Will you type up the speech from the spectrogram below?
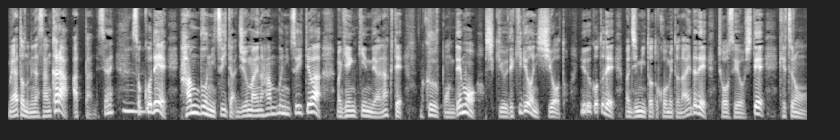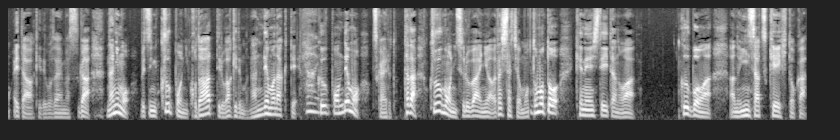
野党の皆さんからあったんですよね、うん、そこで半分については10万円の半分については現金ではなくてクーポンでも支給できるようにしようということで、まあ、自民党と公明党の間で調整をして結論を得たわけでございますが何も別にクーポンにこだわっているわけでも何でもなくて、はい、クーポンでも使えると。ただクーポンにする場合には私たちはもともと懸念していたのはクーポンはあの印刷経費とか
